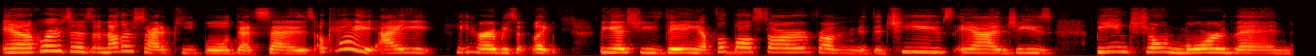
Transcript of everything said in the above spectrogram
And of course, there's another side of people that says, "Okay, I hate her because like because she's dating a football Mhm. star from the Chiefs, and she's being shown more than."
